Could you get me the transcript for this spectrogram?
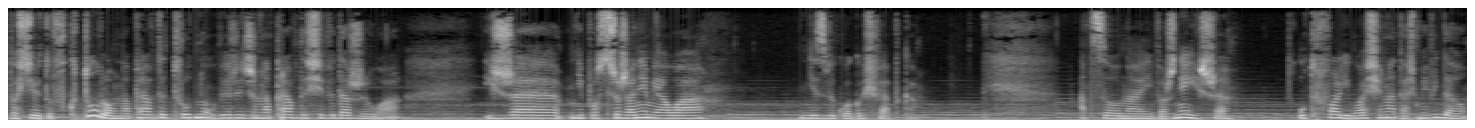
właściwie to w którą naprawdę trudno uwierzyć, że naprawdę się wydarzyła i że niepostrzeżenie miała niezwykłego świadka. A co najważniejsze, utrwaliła się na taśmie wideo.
